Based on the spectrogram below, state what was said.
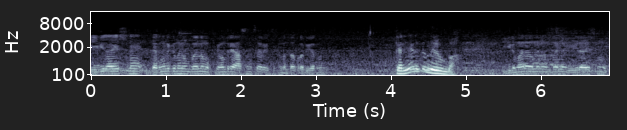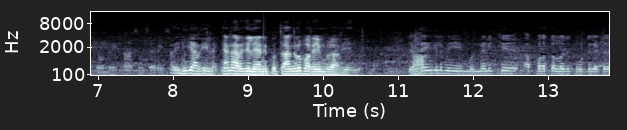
വി വി രാജേഷിനെ തെരഞ്ഞെടുക്കുന്നതിന് മുമ്പ് തന്നെ മുഖ്യമന്ത്രി ആശംസ അറിയിച്ചിട്ടുണ്ട്. എന്താ പ്രതികരണം? തെരഞ്ഞെടുക്കുന്നതിന് മുമ്പാ? തീരുമാനമാകുന്നതിന് മുമ്പ് തന്നെ വി രാജേഷിന് മുഖ്യമന്ത്രി ആശംസ അറിയിച്ചു എനിക്കറിയില്ല. ഞാൻ അറിഞ്ഞില്ല. ഞാനിപ്പോ താങ്കൾ പറയുമ്പോഴാണ് അറിയുന്നത്. എവിടെയെങ്കിലും ഈ മുന്നണിക്ക് അപ്പുറത്തുള്ള ഒരു കൂട്ടുകെട്ട്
